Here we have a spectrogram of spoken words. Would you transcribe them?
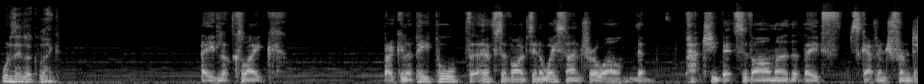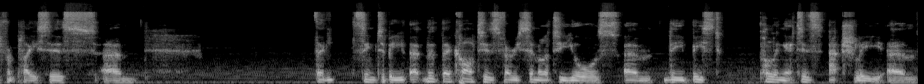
What do they look like? They look like regular people that have survived in a wasteland for a while. They're patchy bits of armor that they've scavenged from different places. Um, they seem to be. Uh, their cart is very similar to yours. Um, the beast pulling it is actually um,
